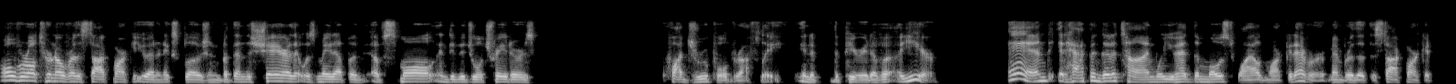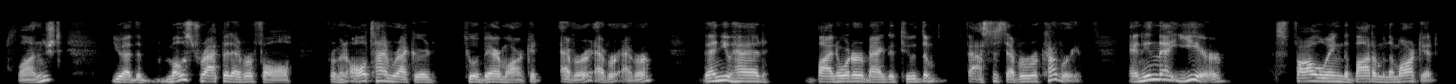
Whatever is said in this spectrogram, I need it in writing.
overall turnover in the stock market, you had an explosion, but then the share that was made up of, of small individual traders quadrupled roughly in a, the period of a, a year. And it happened at a time where you had the most wild market ever. Remember that the stock market plunged you had the most rapid ever fall from an all time record to a bear market ever, ever, ever. Then you had, by an order of magnitude, the fastest ever recovery. And in that year, following the bottom of the market,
